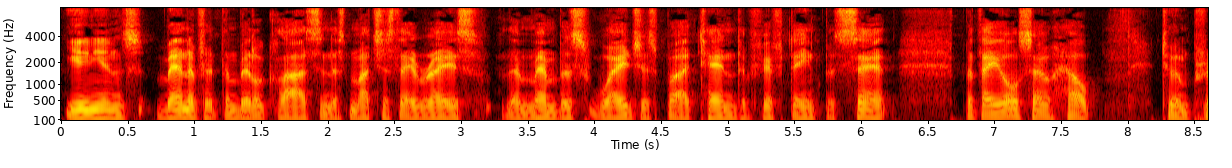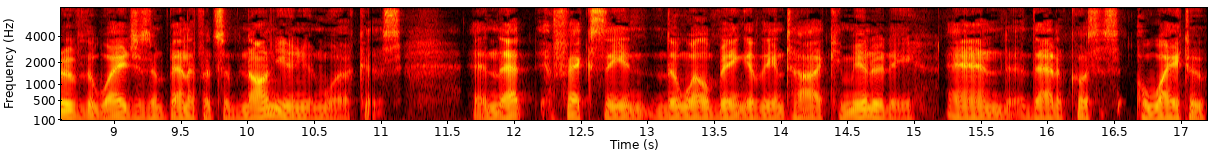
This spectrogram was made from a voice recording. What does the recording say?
unions benefit the middle class in as much as they raise their members' wages by 10 to 15 percent, but they also help to improve the wages and benefits of non union workers and that affects the the well-being of the entire community. And that, of course, is a way to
